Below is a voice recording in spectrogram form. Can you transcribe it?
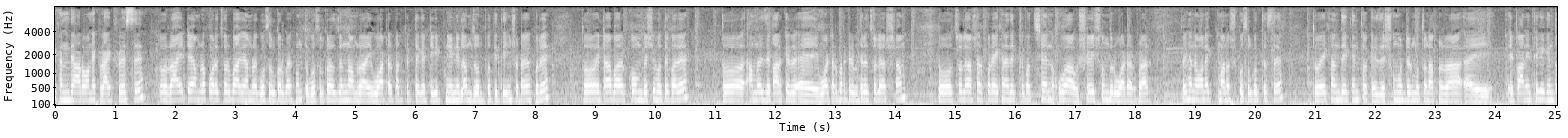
এখান দিয়ে আরও অনেক রাইড রয়েছে। তো রাইডে আমরা পরে চড়বো, আগে আমরা গোসল করব এখন। তো গোসল করার জন্য আমরা এই ওয়াটার পার্কের থেকে টিকিট নিয়ে নিলাম জোন প্রতি তিনশো টাকা করে। তো এটা আবার কম বেশি হতে পারে। তো আমরা যে পার্কের, এই ওয়াটার পার্কের ভিতরে চলে আসলাম। তো চলে আসার পরে এখানে দেখতে পাচ্ছেন ওয়াও সেই সুন্দর ওয়াটার পার্ক তো এখানে অনেক মানুষ গোসল করতেছে। তো এখান দিয়ে কিন্তু এই যে সমুদ্রের মতন আপনারা এই এই পানি থেকে কিন্তু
